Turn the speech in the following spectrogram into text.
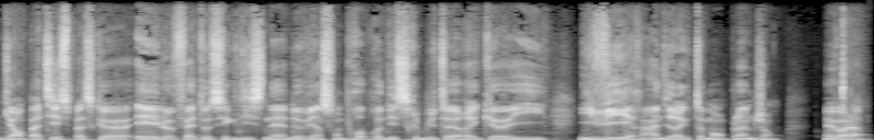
Mhm. qui en pâtissent parce que et le fait aussi que Disney devient son propre distributeur et qu'il il vire indirectement plein de gens. Mais voilà,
